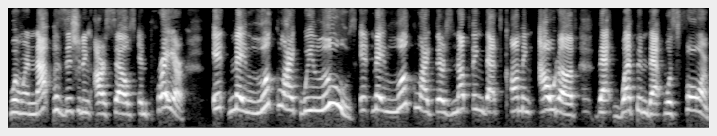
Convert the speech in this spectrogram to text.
when we're not positioning ourselves in prayer, it may look like we lose. It may look like there's nothing that's coming out of that weapon that was formed.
